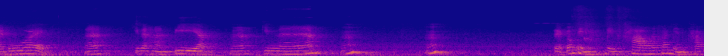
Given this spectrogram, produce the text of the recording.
ร์ด้วยนะ กินอาหารเปียกนะ กินน้ำอืมอืมแต่ก็เหม็นเหม็นคาวนะคะ เหม็นคาว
